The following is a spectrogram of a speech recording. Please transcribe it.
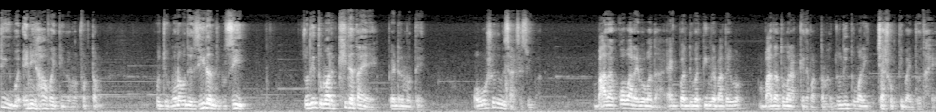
তুই এনি হাও ভাই তুই আমার পড়তাম। বুঝছ? মনে মধ্যে জিদ আনতে জিদ। যদি তোমার খিদা থাকে পেটের মধ্যে, অবশ্যই তুমি সাকসেস হইবা। বাধা কবার আইব বাধা? একবার, দুবার, তিনবার বাধা হইব বাধা তোমার আটকাতে পারতো না। যদি তোমার ইচ্ছা শক্তি বাধ্য থাকে,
